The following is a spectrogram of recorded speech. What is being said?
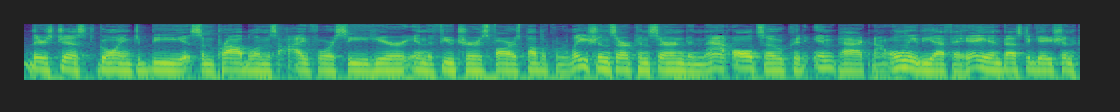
there's just going to be some problems I foresee here in the future as far as public relations are concerned, and that also could impact not only the FAA investigation,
